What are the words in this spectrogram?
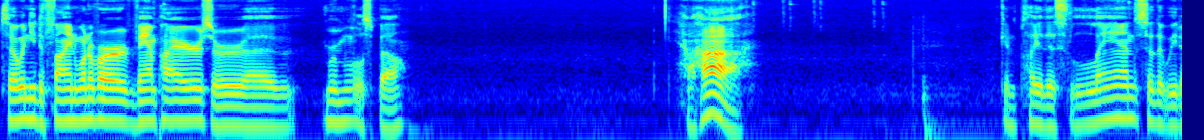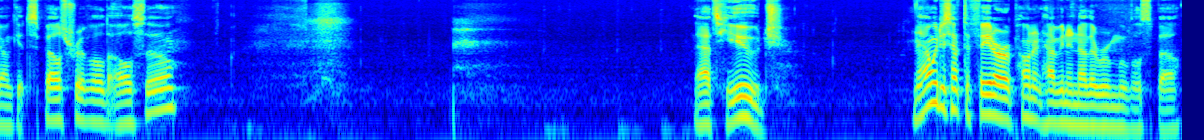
So we need to find one of our vampires or a removal spell. Haha. Can play this land so that we don't get spell shriveled also. That's huge. Now we just have to fade our opponent having another removal spell.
